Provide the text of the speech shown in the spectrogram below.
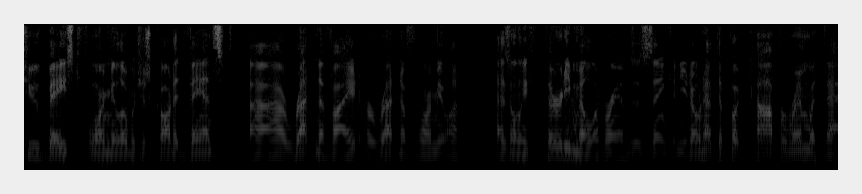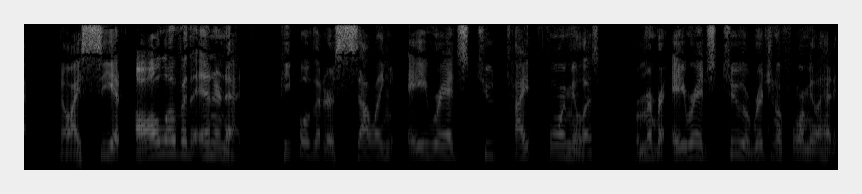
2 based formula, which is called Advanced uh, Retinavite or Retina formula, has only 30 milligrams of zinc. And you don't have to put copper in with that. Now, I see it all over the internet. People that are selling AREDS 2 type formulas. Remember, AREDS 2 original formula had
